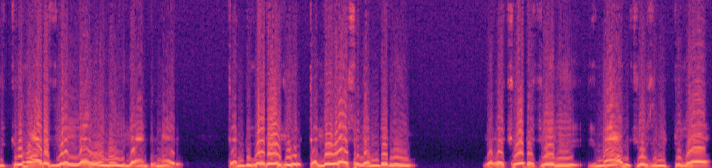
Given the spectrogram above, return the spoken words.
ఇక్రిమా రజి అల్లాహోను ఇలా అంటున్నారు. పండుగ రోజు పల్లెవాసులందరూ ఒక చోట చేరి ఇమాం చేసినట్టుగా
